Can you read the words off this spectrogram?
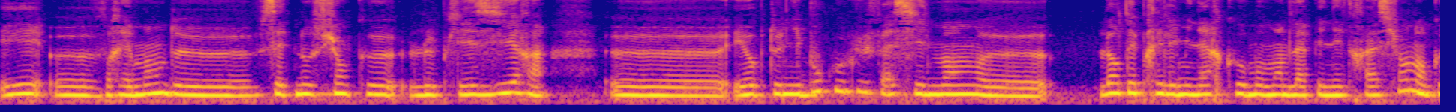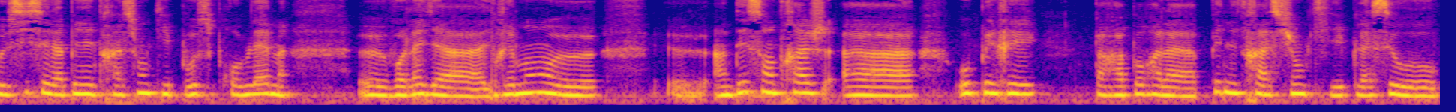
Et vraiment de cette notion que le plaisir est obtenu beaucoup plus facilement lors des préliminaires qu'au moment de la pénétration. Donc si c'est la pénétration qui pose problème, voilà, il y a vraiment un décentrage à opérer par rapport à la pénétration qui est placée au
